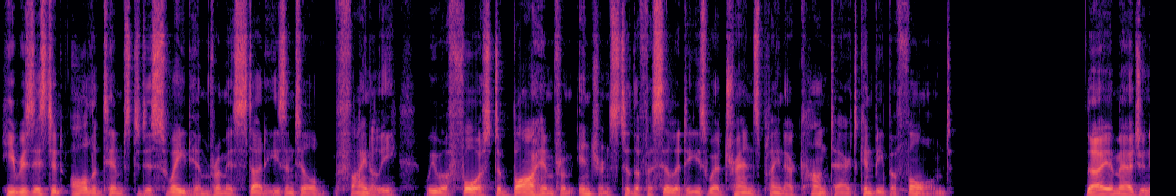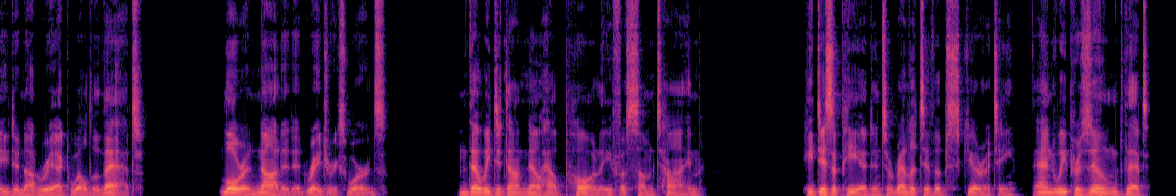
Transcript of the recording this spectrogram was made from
he resisted all attempts to dissuade him from his studies until, finally, we were forced to bar him from entrance to the facilities where transplanar contact can be performed. I imagine he did not react well to that. Lauren nodded at Radric's words. Though we did not know how poorly for some time. He disappeared into relative obscurity, and we presumed that,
